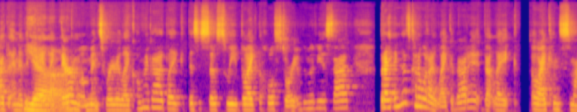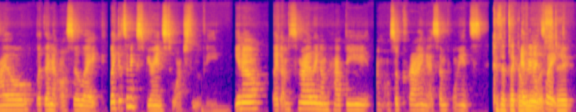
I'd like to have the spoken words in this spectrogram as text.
at the end of the day. Like there are moments where you're like, "Oh my god, like this is so sweet," but like the whole story of the movie is sad. But I think that's kind of what I like about it that like, oh, I can smile, but then it also like like it's an experience to watch the movie. You know? Like I'm smiling, I'm happy, I'm also crying at some points. Because it's like a And it's like realistic.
